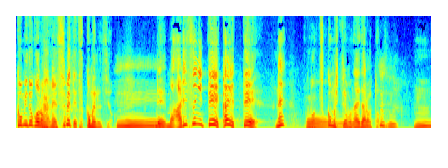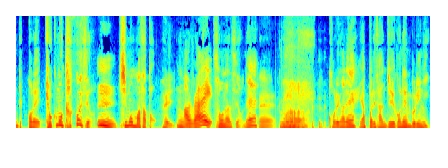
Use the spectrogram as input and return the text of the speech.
込みどころもね 全て突っ込めるんですよ。で、まあ、ありすぎてかえってね、まあ、突っ込む必要もないだろうとう、んうん、でこれ曲もかっこいいですようん。うん。シモン・マサト、はい、うん Alright. そうなんですよね、えうんこれがねやっぱり35年ぶりに、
